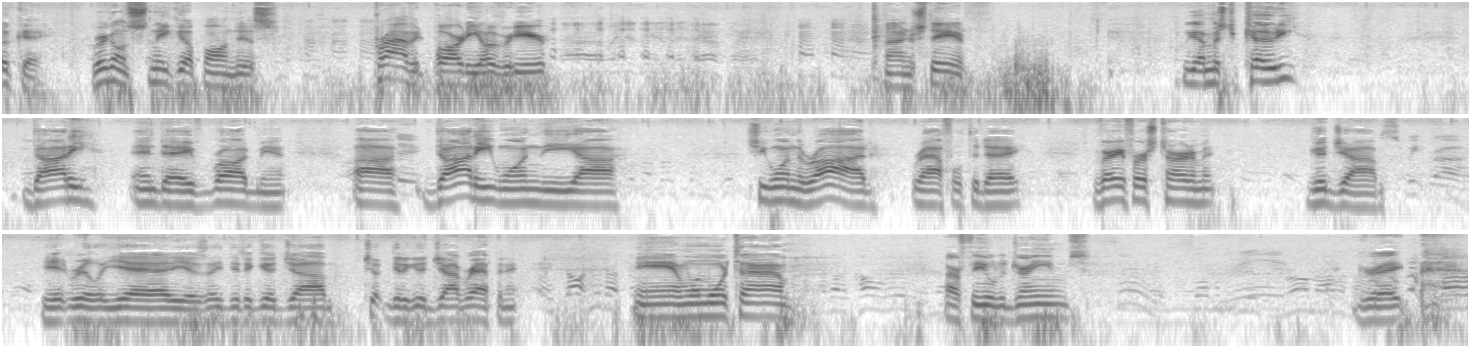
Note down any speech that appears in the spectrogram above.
Okay, we're gonna sneak up on this private party over here. I understand. We got Mr. Cody, Dottie, and Dave Broadbent. Uh, Dottie won the uh, she won the rod raffle today. Very first tournament. Good job. Sweet rod. It really, yeah, it is. They did a good job. Chuck did a good job wrapping it. And one more time, our Field of Dreams. Great.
